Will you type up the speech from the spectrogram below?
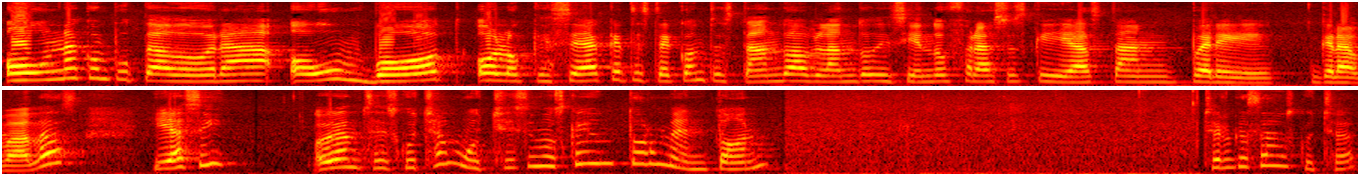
o una computadora o un bot o lo que sea que te esté contestando, hablando, diciendo frases que ya están pregrabadas y así. Oigan, se escucha muchísimo, es que hay un tormentón. ¿Se que a escuchar?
